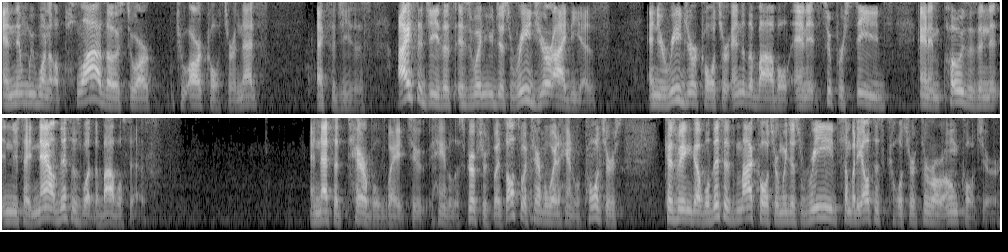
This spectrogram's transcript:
and then we want to apply those to our, to our culture, and that's exegesis. Eisegesis is when you just read your ideas and you read your culture into the Bible and it supersedes and imposes, and, and you say, now this is what the Bible says. And that's a terrible way to handle the scriptures, but it's also a terrible way to handle cultures because we can go, well, this is my culture, and we just read somebody else's culture through our own culture.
